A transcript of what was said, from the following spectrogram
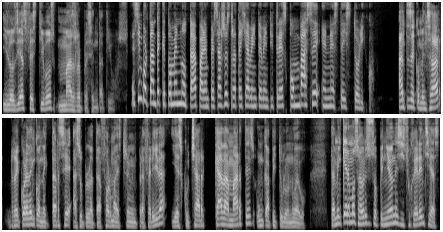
y los días festivos más representativos. Es importante que tomen nota para empezar su estrategia 2023 con base en este histórico. Antes de comenzar, recuerden conectarse a su plataforma de streaming preferida y escuchar cada martes un capítulo nuevo. También queremos saber sus opiniones y sugerencias.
